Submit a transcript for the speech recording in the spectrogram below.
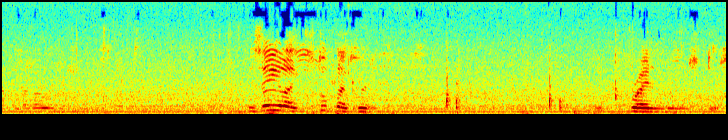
Know They say like stuff like this. Like friend and stuff.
